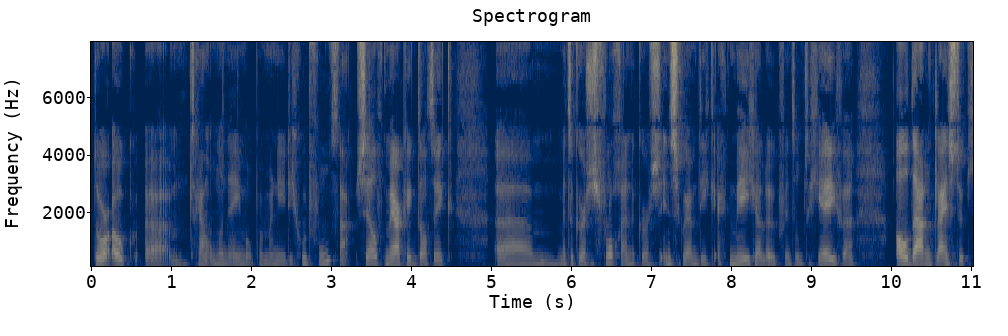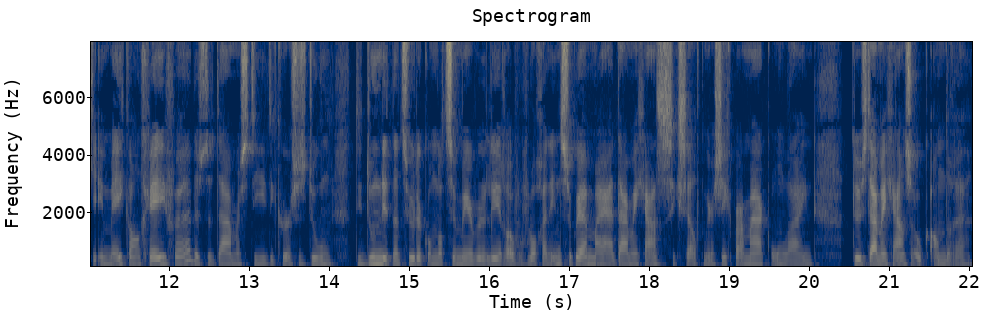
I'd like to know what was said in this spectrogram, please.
Door ook um, te gaan ondernemen op een manier die goed voelt. Nou, zelf merk ik dat ik um, met de cursus vloggen en de cursus Instagram, die ik echt mega leuk vind om te geven, al daar een klein stukje in mee kan geven. Dus de dames die die cursus doen, die doen dit natuurlijk omdat ze meer willen leren over vloggen en Instagram. Maar ja, daarmee gaan ze zichzelf meer zichtbaar maken online. Dus daarmee gaan ze ook andere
